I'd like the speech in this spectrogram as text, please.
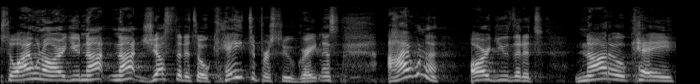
So I want to argue not, not just that it's okay to pursue greatness, I want to argue that it's not okay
